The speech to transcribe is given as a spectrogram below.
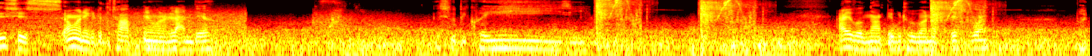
This is. I want to get to the top and I want to land there. This would be crazy. I will not be able to run up this one. But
